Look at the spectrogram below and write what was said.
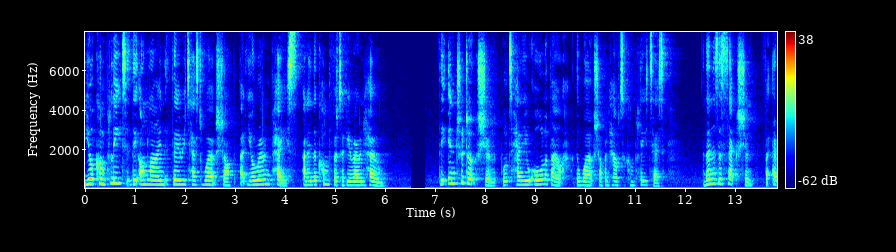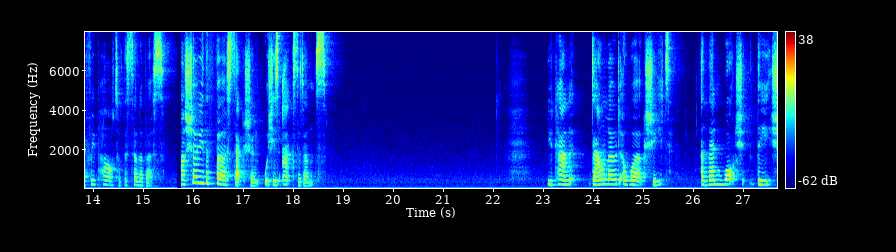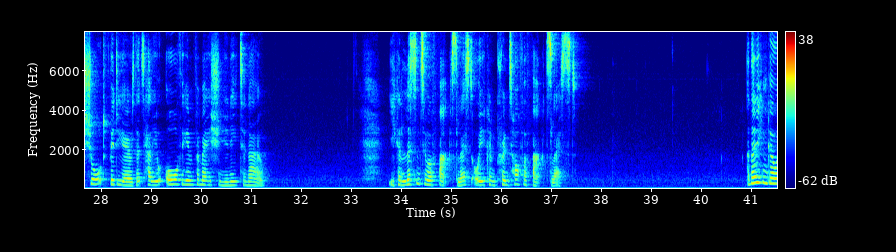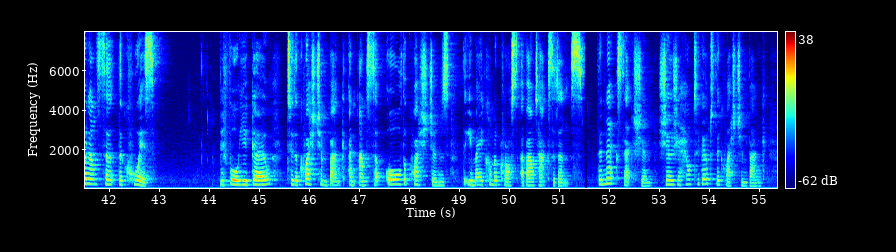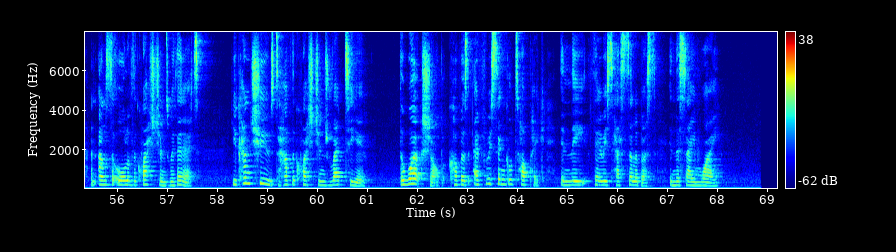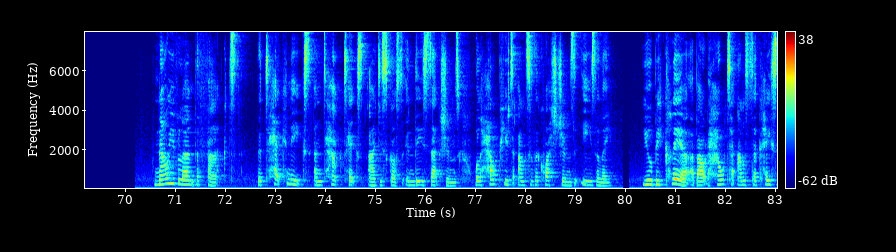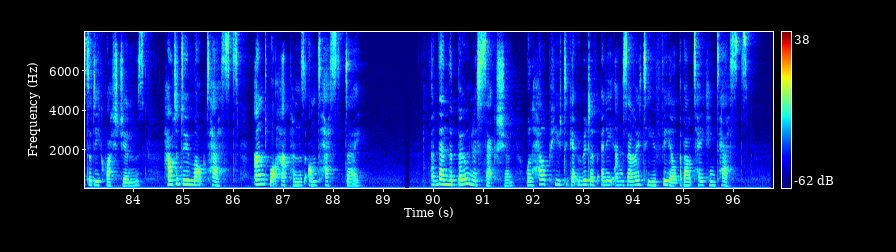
You'll complete the online theory test workshop at your own pace and in the comfort of your own home. The introduction will tell you all about the workshop and how to complete it. And then there's a section for every part of the syllabus. I'll show you the first section, which is accidents. You can download a worksheet and then watch the short videos that tell you all the information you need to know. You can listen to a facts list or you can print off a facts list. And then you can go and answer the quiz before you go to the question bank and answer all the questions that you may come across about accidents. The next section shows you how to go to the question bank and answer all of the questions within it. You can choose to have the questions read to you. The workshop covers every single topic in the theory test syllabus in the same way. Now you've learnt the facts, the techniques and tactics I discuss in these sections will help you to answer the questions easily. You'll be clear about how to answer case study questions how to do mock tests, and what happens on test day. And then the bonus section will help you to get rid of any anxiety you feel about taking tests.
